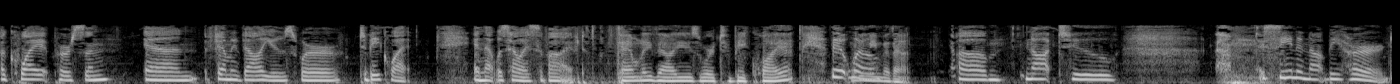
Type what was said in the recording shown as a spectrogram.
a quiet person, and family values were to be quiet, and that was how I survived. Family values were to be quiet. They- what do you mean by that? um, not to seen and not be heard,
